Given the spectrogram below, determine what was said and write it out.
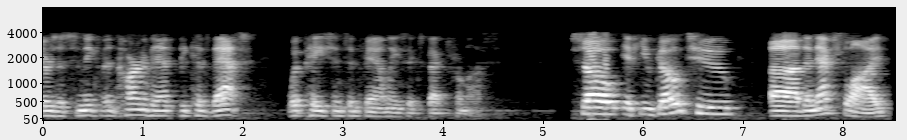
there's a significant harm event because that's what patients and families expect from us. So if you go to uh, the next slide,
